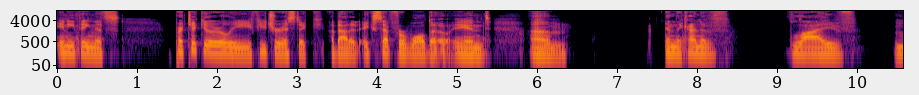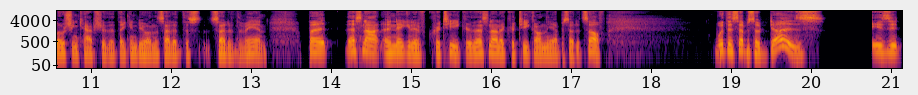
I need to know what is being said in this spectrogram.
anything that's particularly futuristic about it, except for Waldo and um, and the kind of live motion capture that they can do on the side of this side of the van. But that's not a negative critique or that's not a critique on the episode itself. What this episode does is it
